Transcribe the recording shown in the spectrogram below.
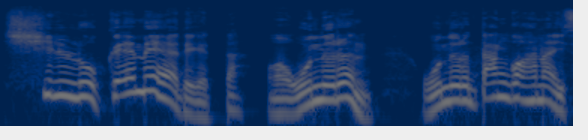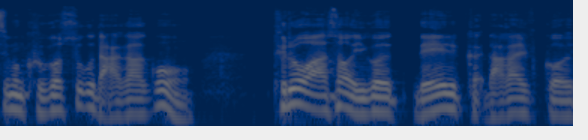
실로 꿰매야 되겠다. 어, 오늘은 오늘은 딴 거 하나 있으면 그거 쓰고 나가고 들어와서 이거 내일 가- 나갈 거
